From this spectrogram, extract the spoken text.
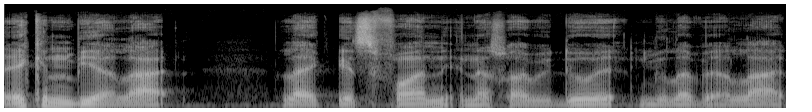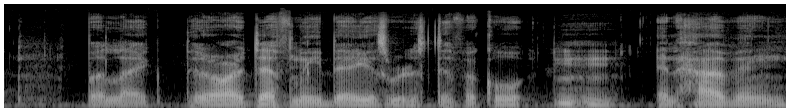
it can be a lot like it's fun and that's why we do it we love it a lot but like there are definitely days where it's difficult hmm and having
